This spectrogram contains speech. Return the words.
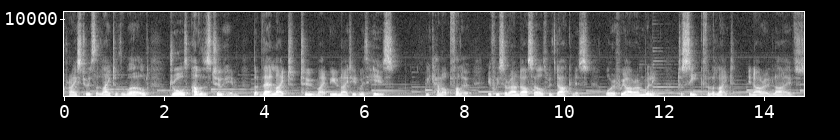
Christ, who is the light of the world, draws others to him that their light too might be united with his. We cannot follow if we surround ourselves with darkness or if we are unwilling to seek for the light in our own lives.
